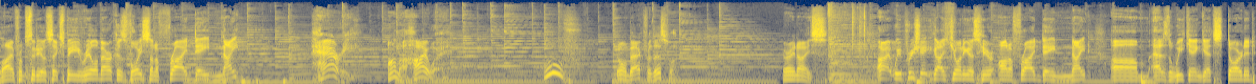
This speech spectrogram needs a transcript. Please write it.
Live from Studio 6B, Real America's Voice on a Friday night. Harry on the highway. Woo. Going back for this one. Very nice. All right, we appreciate you guys joining us here on a Friday night. Um, as the weekend gets started,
